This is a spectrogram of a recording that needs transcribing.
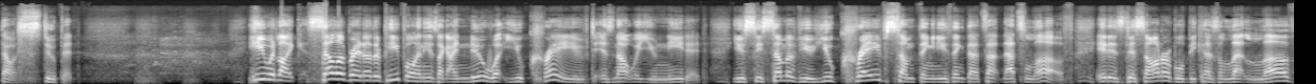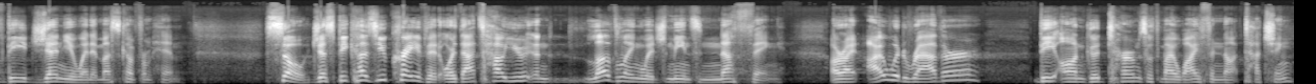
that was stupid. He would like celebrate other people and he's like i knew what you craved is not what you needed. You see some of you you crave something and you think that's not, that's love. It is dishonorable because let love be genuine. It must come from him. So, just because you crave it, or that's how you, and love language means nothing. All right, I would rather be on good terms with my wife and not touching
